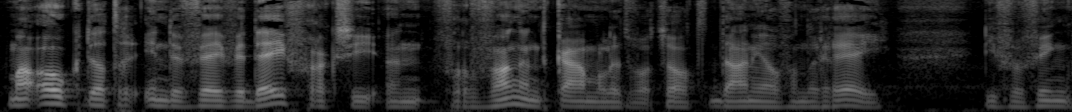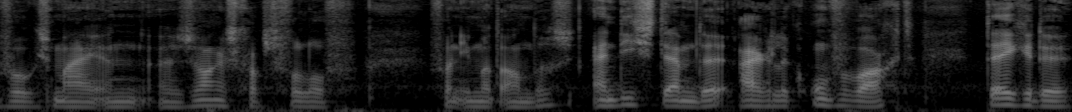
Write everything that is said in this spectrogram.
Maar ook dat er in de VVD-fractie een vervangend Kamerlid was, zat, Daniel van der Ree. Die verving volgens mij een, zwangerschapsverlof van iemand anders. En die stemde eigenlijk onverwacht tegen de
